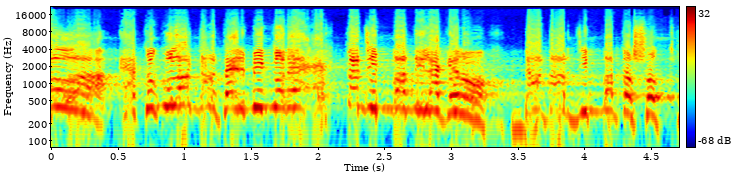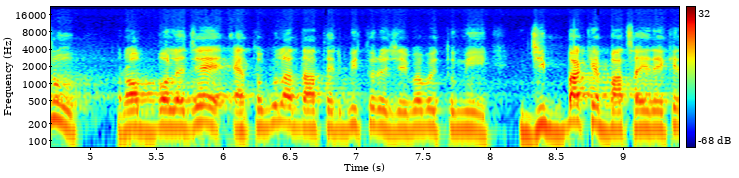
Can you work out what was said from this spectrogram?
আল্লাহ এতগুলা দাঁতের ভিতরে একটা জিব্বা দিলা কেন? দাঁত আর জিব্বা তো শত্রু। রব বলে যে, এতগুলা দাঁতের ভিতরে যেভাবে তুমি জিব্বাকে বাঁচাই রেখে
